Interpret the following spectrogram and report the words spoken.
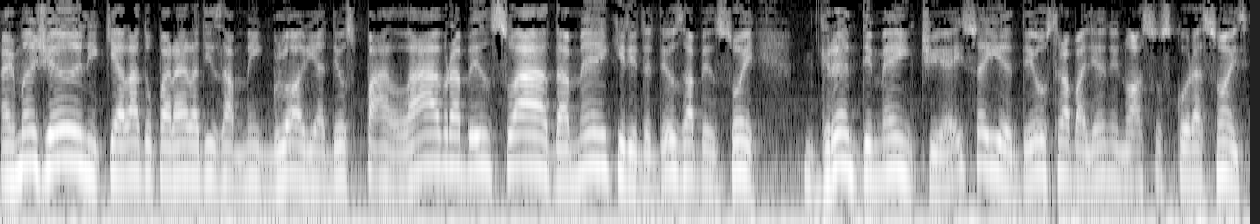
A irmã Jeane, que é lá do Pará, ela diz amém, glória a Deus, palavra abençoada, amém, querida, Deus abençoe grandemente. É isso aí, é Deus trabalhando em nossos corações.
